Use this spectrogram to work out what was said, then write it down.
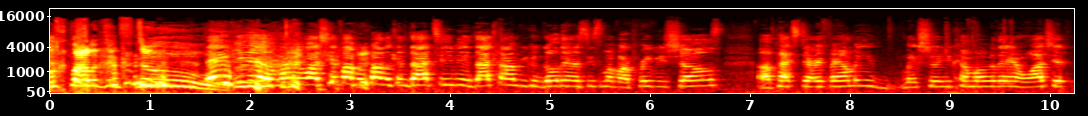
It's politics too. Thank you. Remember to watch hiphoprepublican.tv and .com. You can go there and see some of our previous shows. Uh, Pax Stereo Family, make sure you come over there and watch it.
